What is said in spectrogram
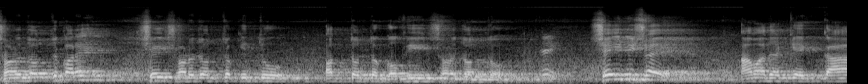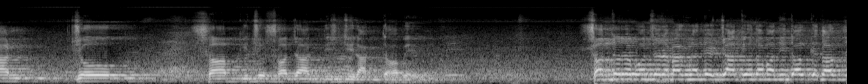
ষড়যন্ত্র করে সেই ষড়যন্ত্র কিন্তু অত্যন্ত গভীর ষড়যন্ত্র। সেই বিষয়ে আমাদেরকে কান চোখ সব কিছু সজাগ দৃষ্টি রাখতে হবে। সতেরো বছরে বাংলাদেশ জাতীয়তাবাদী দলকে ধ্বংস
